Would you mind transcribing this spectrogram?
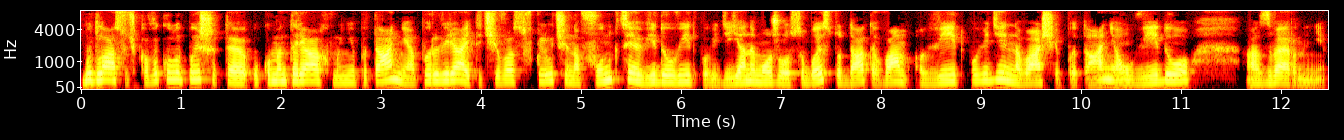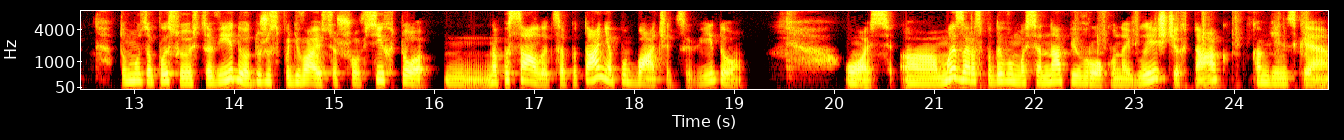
Будь ласочка, ви коли пишете у коментарях мені питання, перевіряйте, чи у вас включена функція відеовідповіді. Я не можу особисто дати вам відповіді на ваші питання у відео зверненні. Тому записую ось це відео. Дуже сподіваюся, що всі, хто написали це питання, побачать це відео. Ось, ми зараз подивимося на півроку найближчих, так, Кам'янське.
